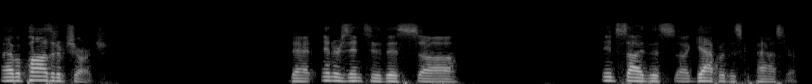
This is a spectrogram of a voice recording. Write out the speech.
I have a positive charge that enters into this uh, inside this uh, gap of this capacitor.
